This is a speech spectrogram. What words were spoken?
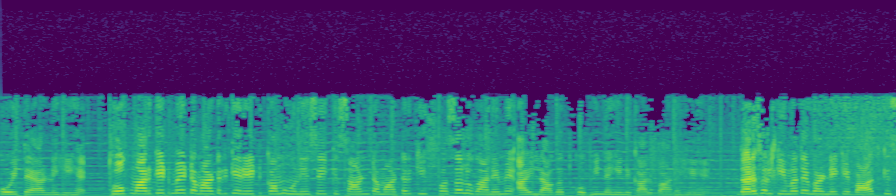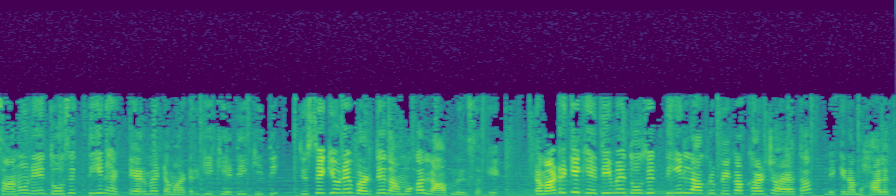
कोई तैयार नहीं है। थोक मार्केट में टमाटर के रेट कम होने से किसान टमाटर की फ़सल उगाने में आई लागत को भी नहीं निकाल पा रहे हैं। दरअसल कीमतें बढ़ने के बाद किसानों ने दो से तीन हेक्टेयर में टमाटर की खेती की थी, जिससे कि उन्हें बढ़ते दामों का लाभ मिल सके टमाटर की खेती में दो से तीन लाख रुपए का खर्च आया था, लेकिन अब हालत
